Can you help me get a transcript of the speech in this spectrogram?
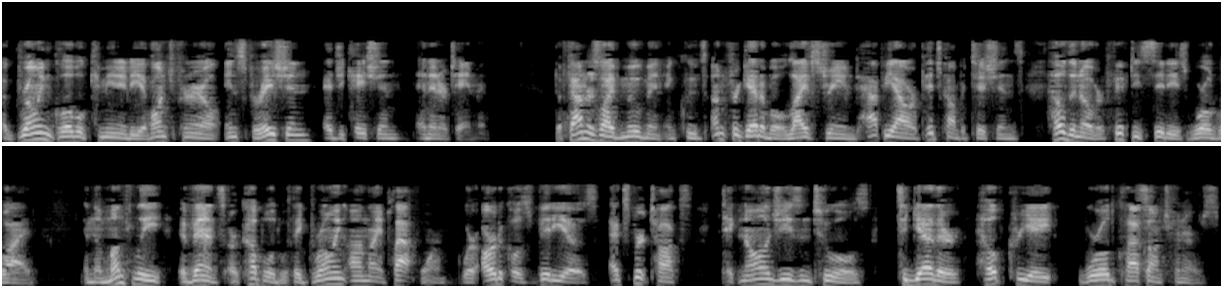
a growing global community of entrepreneurial inspiration, education, and entertainment. The Founders Live movement includes unforgettable live streamed happy hour pitch competitions held in over 50 cities worldwide. And the monthly events are coupled with a growing online platform where articles, videos, expert talks, technologies, and tools together help create world class entrepreneurs.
